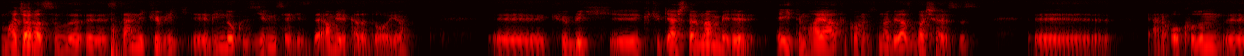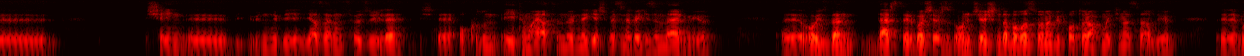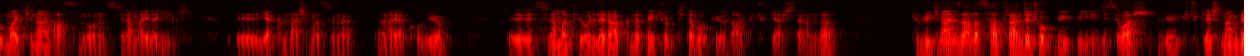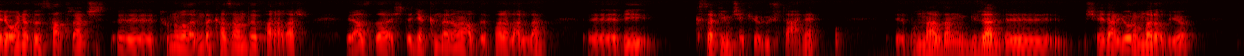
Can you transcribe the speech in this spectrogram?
Macar asıllı e, Stanley Kubrick e, 1928'de Amerika'da doğuyor. E, Kubrick e, küçük yaşlarından beri eğitim hayatı konusunda biraz başarısız. E, yani okulun e, şeyin e, ünlü bir yazarın sözüyle işte okulun eğitim hayatının önüne geçmesine pek izin vermiyor. E, o yüzden dersleri başarısız. 13 yaşında babası ona bir fotoğraf makinesi alıyor. E, bu makine aslında onun sinemayla ilk e, yakınlaşmasını ön ayak oluyor. E, sinema teorileri hakkında pek çok kitap okuyor daha küçük yaşlarında. Kubrick'in aynı zamanda satranca çok büyük bir ilgisi var. E, küçük yaşından beri oynadığı satranç e, turnuvalarında kazandığı paralar, biraz da işte yakınlarından aldığı paralarla e, bir kısa film çekiyor, 3 tane. E, bunlardan güzel e, şeyler, yorumlar alıyor.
